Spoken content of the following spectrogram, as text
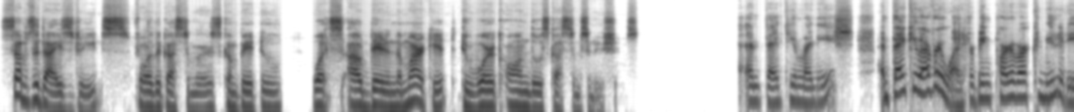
subsidized rates for the customers compared to what's out there in the market to work on those custom solutions. And thank you, Manish. And thank you, everyone, for being part of our community.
